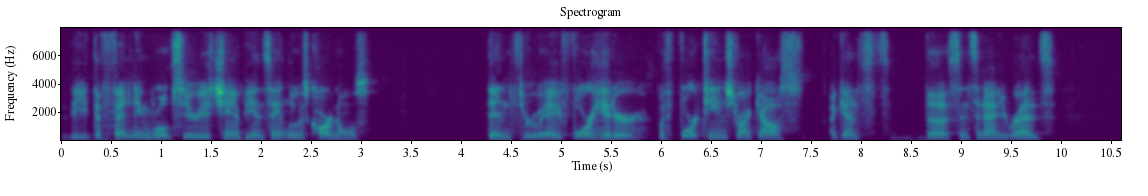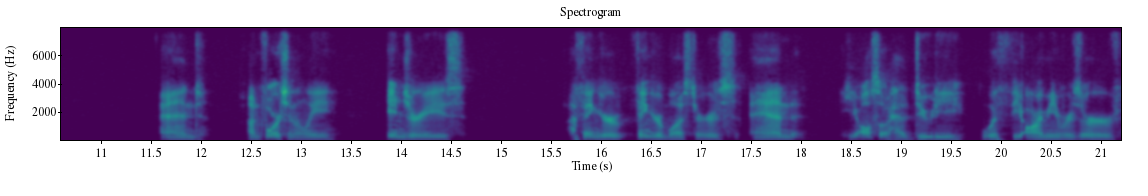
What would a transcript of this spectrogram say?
the defending World Series champion St. Louis Cardinals, then threw a four hitter with 14 strikeouts against the Cincinnati Reds. And unfortunately, injuries, a finger finger blisters, and he also had duty with the Army Reserve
